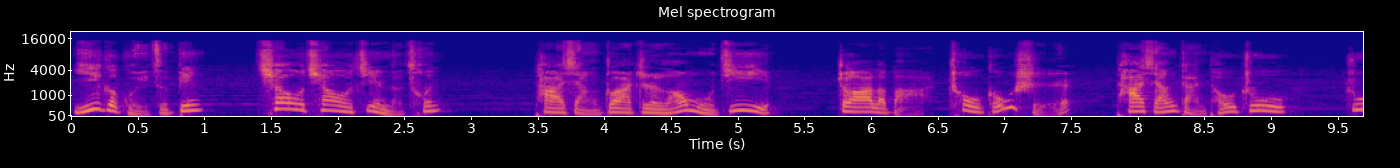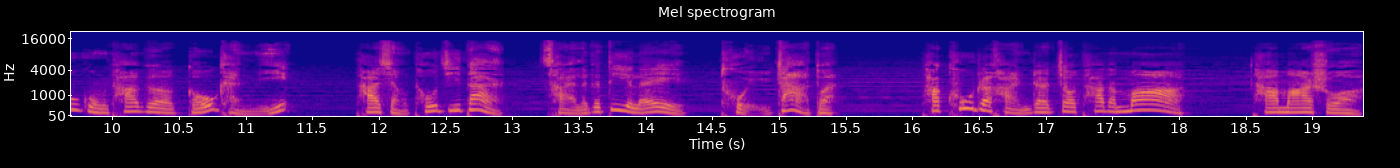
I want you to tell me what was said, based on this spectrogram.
一个鬼子兵悄悄进了村，他想抓只老母鸡，抓了把臭狗屎；他想赶头猪，猪拱他个狗啃泥；他想偷鸡蛋，踩了个地雷，腿炸断。他哭着喊着叫他的妈。他妈说：“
